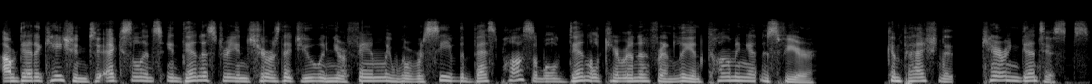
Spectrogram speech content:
Our dedication to excellence in dentistry ensures that you and your family will receive the best possible dental care in a friendly and calming atmosphere. Compassionate, caring dentists.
